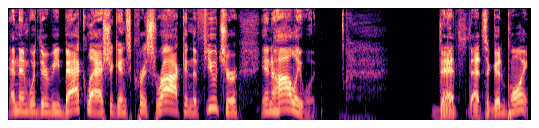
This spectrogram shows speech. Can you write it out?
And then would there be backlash against Chris Rock in the future in Hollywood? That's that's a good point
